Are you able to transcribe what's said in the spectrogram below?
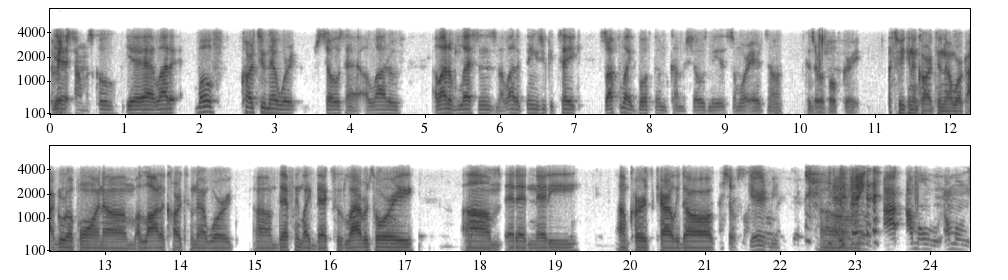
Yeah. Adventure Time was cool. Yeah, a lot of both Cartoon Network shows had a lot of a lot of lessons and a lot of things you could take. So I feel like both of them kind of shows needed some more airtime because they were both great. Speaking of Cartoon Network, I grew up on um, a lot of Cartoon Network. Um, definitely like Dexter's Laboratory, um, Ed, Ed and Eddie, um, Courage the Cowardly Dog, That show scared me. um, Dang, I, I'm on. I'm on.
